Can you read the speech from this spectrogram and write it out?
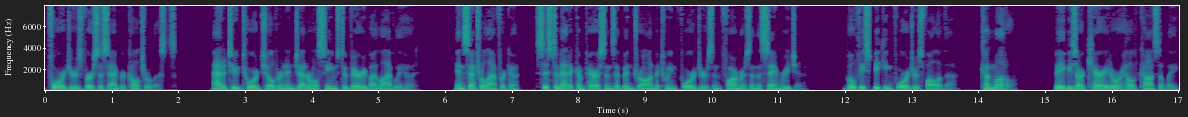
Foragers versus agriculturalists. Attitude toward children in general seems to vary by livelihood. In Central Africa, systematic comparisons have been drawn between foragers and farmers in the same region. Bofi speaking foragers follow the Kung model. Babies are carried or held constantly,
